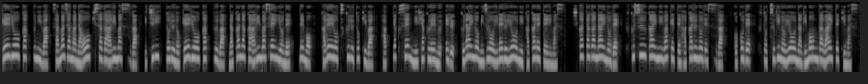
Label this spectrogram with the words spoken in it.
軽量カップには様々な大きさがありますが、1リットルの軽量カップはなかなかありませんよね。でも、カレーを作るときは、800-1200ml くらいの水を入れるように書かれています。仕方がないので、複数回に分けて測るのですが、ここで、ふと次のような疑問が湧いてきます。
